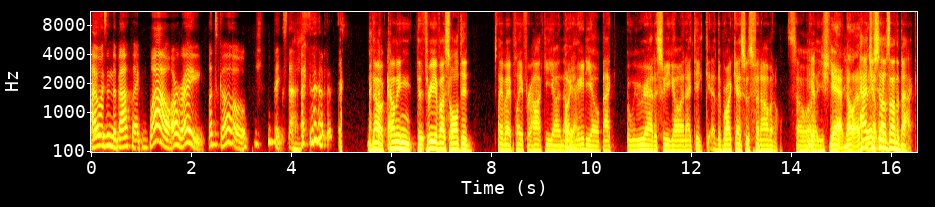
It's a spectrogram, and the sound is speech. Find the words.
I was in the back like, wow, all right, let's go. Thanks, Dad. no, coming, the three of us all did play by play for hockey on, oh, on yeah. radio back when we were at Oswego, and I think the broadcast was phenomenal. So uh, you should yeah, no, pat yeah, yourselves like, on the back.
